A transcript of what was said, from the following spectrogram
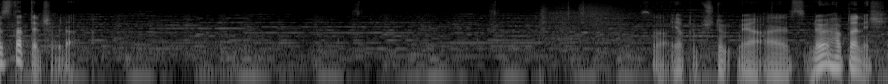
Was ist das denn schon wieder? So, ihr habt bestimmt mehr als. Nö, habt ihr nicht.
